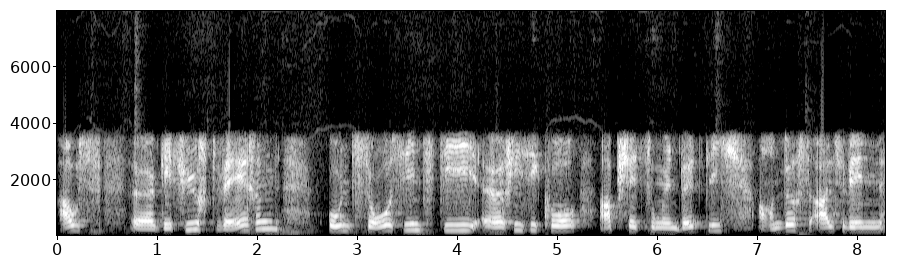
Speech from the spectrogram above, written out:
ausgeführt wären und so sind die äh, Risikoabschätzungen wirklich anders, als wenn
